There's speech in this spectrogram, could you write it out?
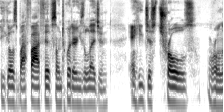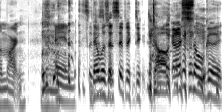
He goes by Five Fifths on Twitter. He's a legend, and he just trolls Roland Martin. and Such there was a specific dude. dog. That's so good.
